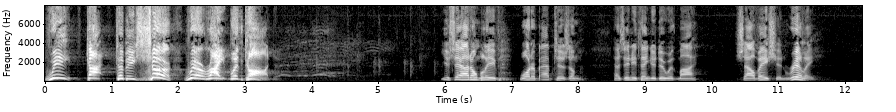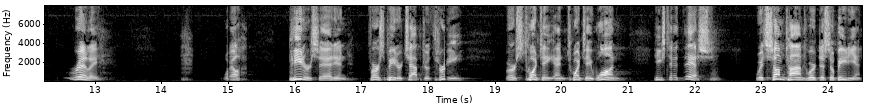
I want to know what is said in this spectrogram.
We got to be sure we're right with God. You say, I don't believe water baptism has anything to do with my salvation. Really? Really? Well, Peter said in 1 Peter chapter 3, verse 20 and 21, he said this, which sometimes we're disobedient.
